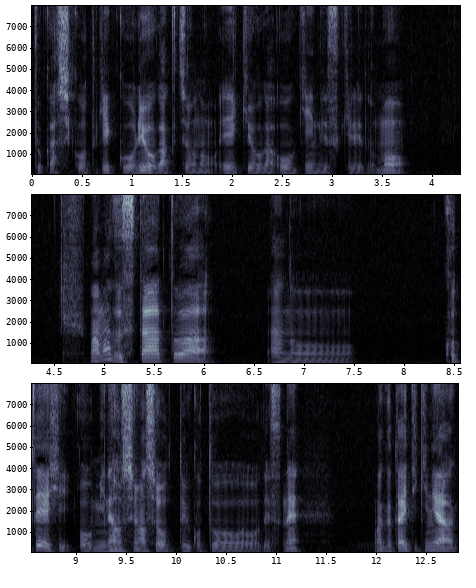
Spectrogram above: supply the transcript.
とか思考って結構両学長の影響が大きいんですけれども、まあ、まずスタートはあのー、固定費を見直しましょうということですね。まあ、具体的には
